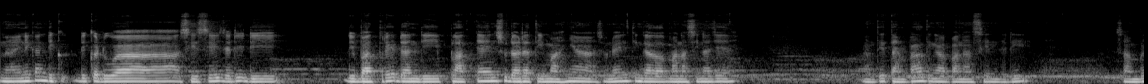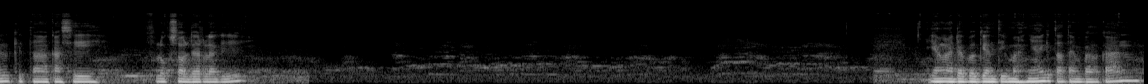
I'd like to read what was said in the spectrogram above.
Nah ini kan di, di kedua sisi jadi di di baterai dan di platnya ini sudah ada timahnya. Sebenarnya ini tinggal panasin aja ya. Nanti tempel tinggal panasin jadi sambil kita kasih flux solder lagi. Yang ada bagian timahnya kita tempelkan.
